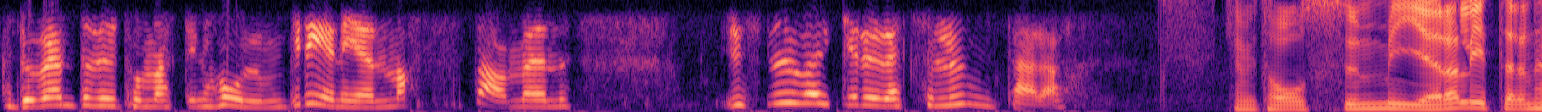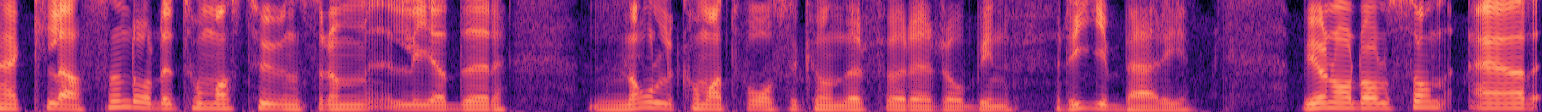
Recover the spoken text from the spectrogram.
Då väntar vi på Martin Holmgren i en Mazda, men just nu verkar det rätt så lugnt här. Kan vi ta och summera lite den här klassen då, där Thomas Tunström leder 0,2 sekunder före Robin Friberg. Björn Adolfsson är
